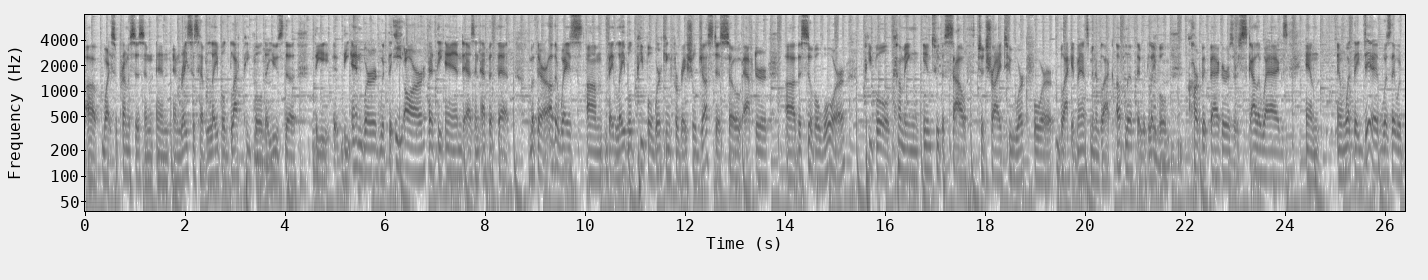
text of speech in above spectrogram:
uh, white supremacists and, and, and racists have labeled black people, they use the the the N word with the ER at the end as an epithet. But there are other ways um, they labeled people working for racial justice. So after uh, the Civil War, people coming into the South to try to work for black advancement and black uplift. They would label mm-hmm. carpetbaggers or scalawags. And and what they did was they would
